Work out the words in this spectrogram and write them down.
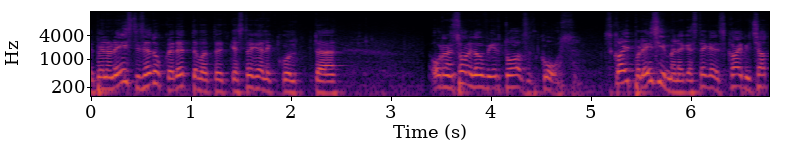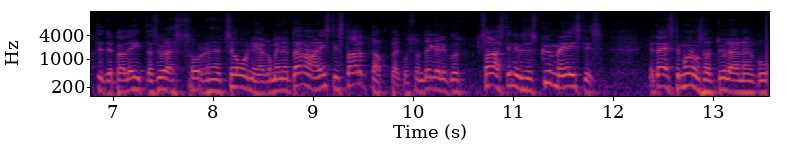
et meil on Eestis edukaid ettevõtteid, kes tegelikult äh, organisatsioonid on virtuaalselt koos. Skype oli esimene, kes tegelikult Skype'i chat'ide peale ehitas üles organisatsiooni, aga meil on täna Eesti startup'e, kus on tegelikult sajast inimesest kümme Eestis ja täiesti mõnusalt üle nagu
